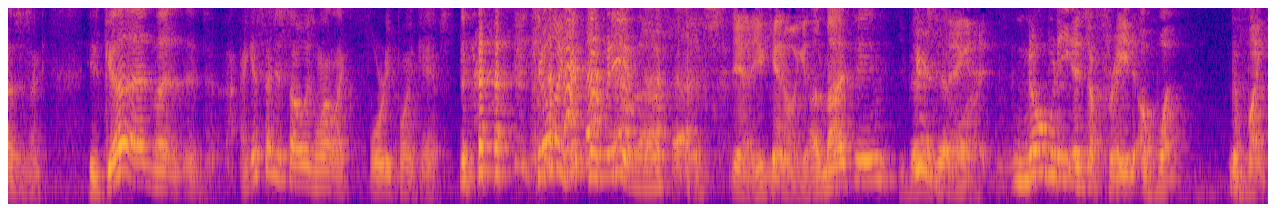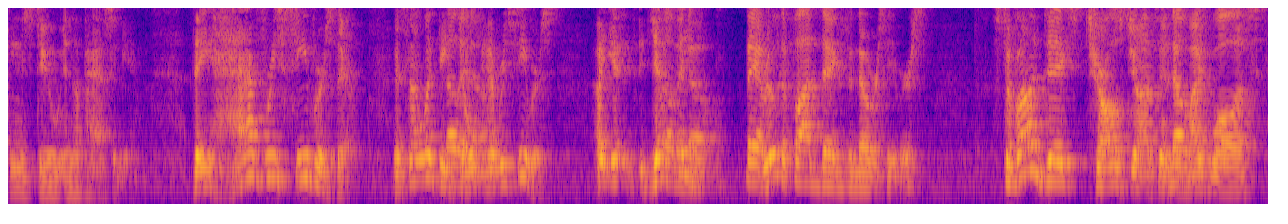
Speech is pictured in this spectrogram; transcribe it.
was just like, he's good, but it, I guess I just always want like forty point games. You can only get so many of those. it's- yeah, you can't only get. On Some. my team, you better Here's the thing: more. nobody is afraid of what the Vikings do in the passing game. They have receivers there. It's not like they, No, they don't, don't. have receivers. Uh, y- yes, No, they don't. They have Really? Stefon Diggs and no receivers. Stefon Diggs, Charles Johnson, No. and Mike Wallace.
